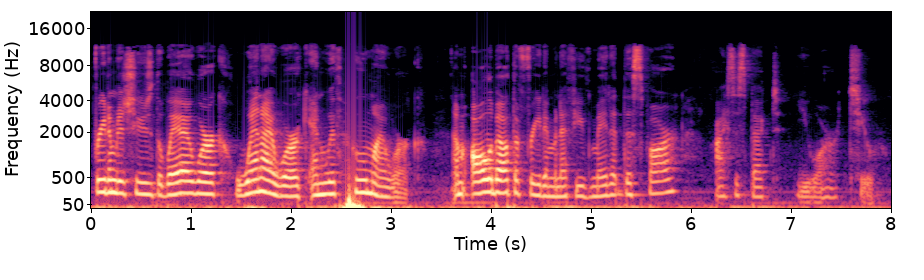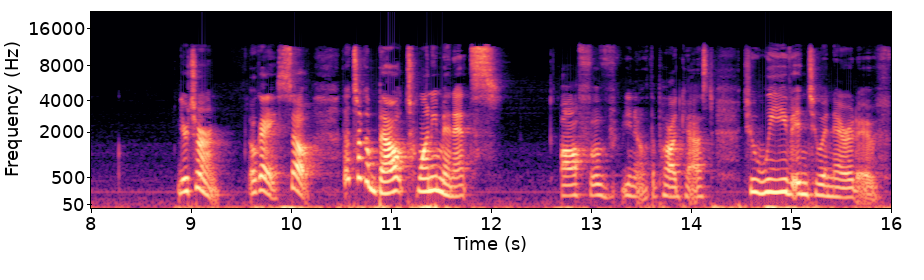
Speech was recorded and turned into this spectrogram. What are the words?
freedom to choose the way I work, when I work, and with whom I work. I'm all about the freedom, and if you've made it this far, I suspect you are too. Your turn. Okay, so that took about 20 minutes off of, you know, the podcast to weave into a narrative.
